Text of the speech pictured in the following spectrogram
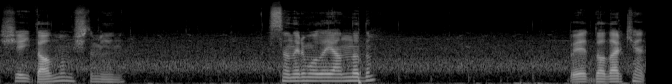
şey dalmamıştım yani. Sanırım olayı anladım. Böyle dalarken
